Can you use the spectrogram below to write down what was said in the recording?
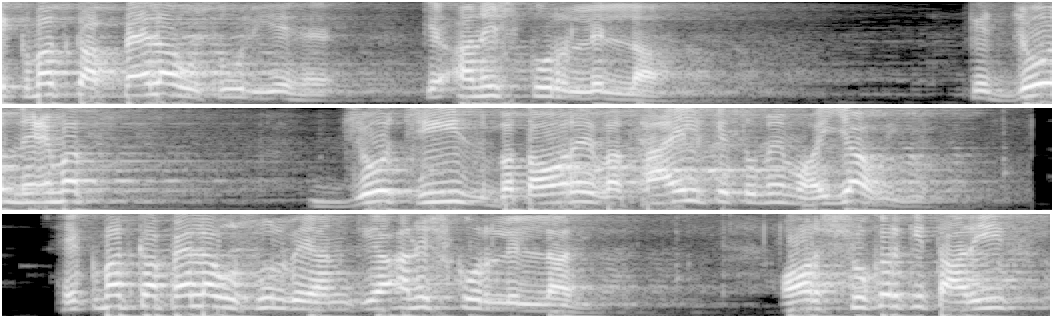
حکمت کا پہلا اصول یہ ہے کہ انشکر للہ، کہ جو نعمت، جو چیز بطور وسائل کے تمہیں مہیا ہوئی ہے۔ حکمت کا پہلا اصول بیان کیا، انشکر للہ۔ اور شکر کی تعریف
